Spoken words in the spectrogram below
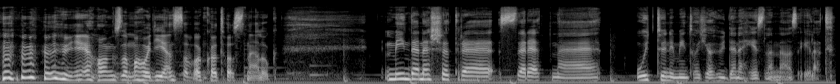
Hülyén hangzom, ahogy ilyen szavakat használok. Minden esetre szeretne úgy tűnik, mintha hű, de nehéz lenne az élet.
